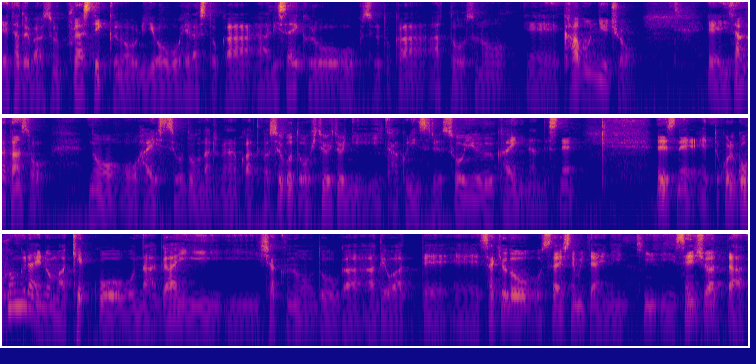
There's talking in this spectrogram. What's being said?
えー、例えばそのプラスチックの利用を減らすとかリサイクルを多くするとかあとその、えー、カーボンニュートラル、えー、二酸化炭素の排出をどうなるのかとかそういうことを一人一人に確認するそういう会なんですね。でですね、えっと、これ5分ぐらいの、まあ、結構長い尺の動画ではあって、えー、先ほどお伝えしたみたいに、先週あった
